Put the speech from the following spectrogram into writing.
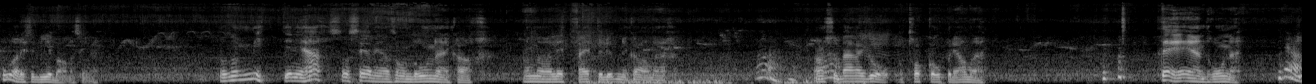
fôre disse biebarna sine. Og så midt inni her så ser vi en sånn dronekar. Han er litt feite, lubne karen der. Han som bare går og tråkker oppå de andre. det er en drone. Ja.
